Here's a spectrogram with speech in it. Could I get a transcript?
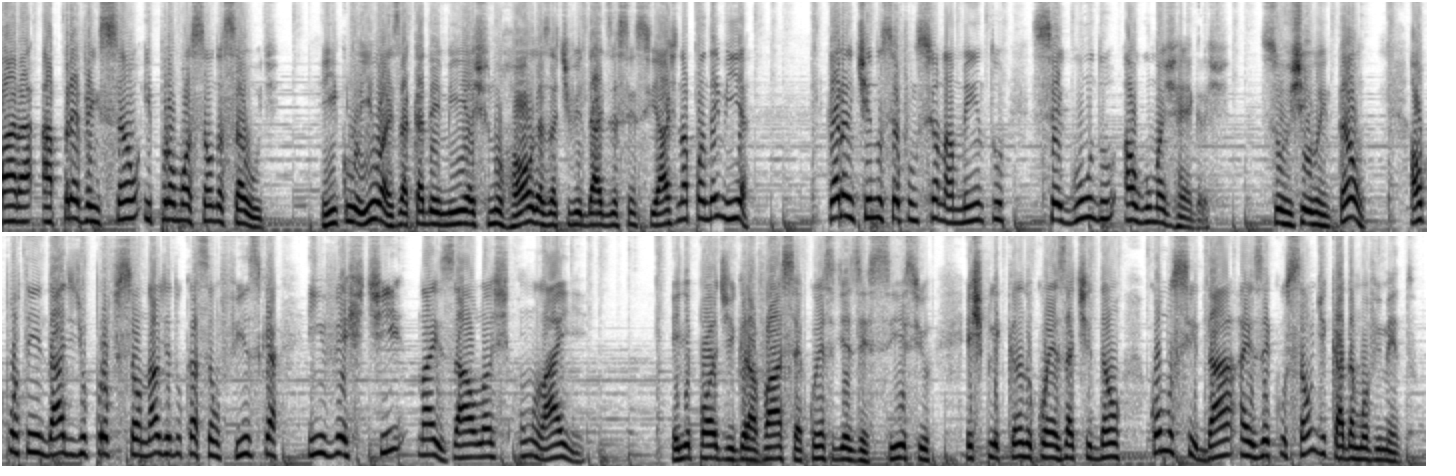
para a prevenção e promoção da saúde e incluiu as academias no rol das atividades essenciais na pandemia, garantindo seu funcionamento segundo algumas regras. Surgiu então a oportunidade de o um profissional de educação física investir nas aulas online ele pode gravar a sequência de exercício explicando com exatidão como se dá a execução de cada movimento.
